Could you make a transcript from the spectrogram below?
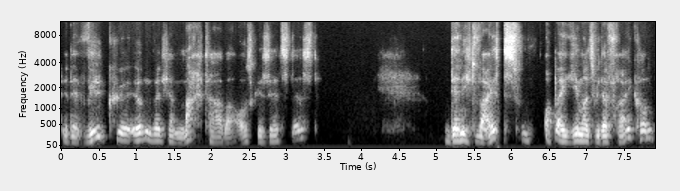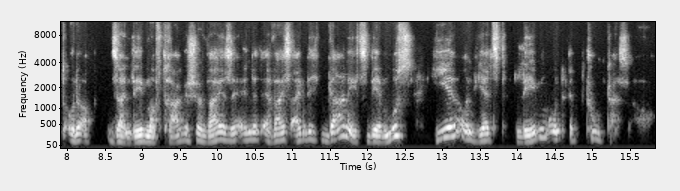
der der Willkür irgendwelcher Machthaber ausgesetzt ist der nicht weiß, ob er jemals wieder freikommt oder ob sein Leben auf tragische Weise endet. Er weiß eigentlich gar nichts. Der muss hier und jetzt leben und er tut das auch.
